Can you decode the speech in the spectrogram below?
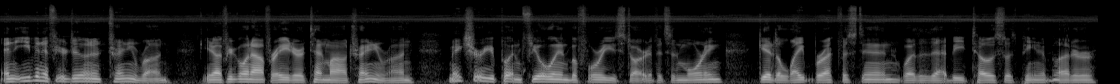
And even if you're doing a training run, you know, if you're going out for 8 or a 10 mile training run, make sure you're putting fuel in before you start. If it's in the morning, get a light breakfast in, whether that be toast with peanut butter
